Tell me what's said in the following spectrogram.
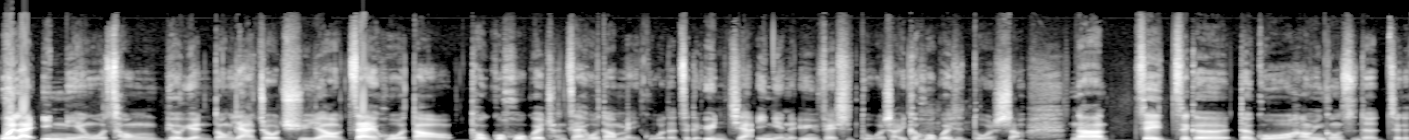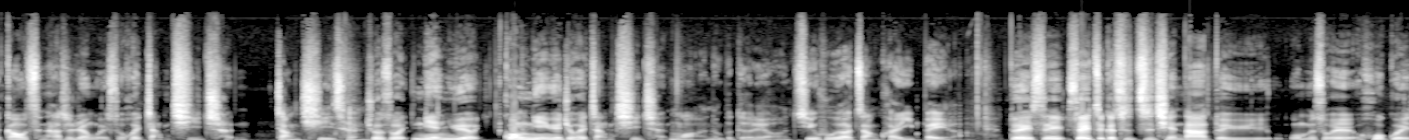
未来一年，我从譬如远东亚洲区要载货到透过货柜船载货到美国的这个运价，一年的运费是多少？一个货柜是多少？那这这个德国航运公司的这个高层，他是认为说会涨七成，涨七成，就是说年约光年约就会涨七成。哇，那不得了，几乎要涨快一倍了。对，所以所以这个是之前大家对于我们所谓货柜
